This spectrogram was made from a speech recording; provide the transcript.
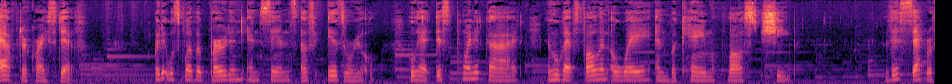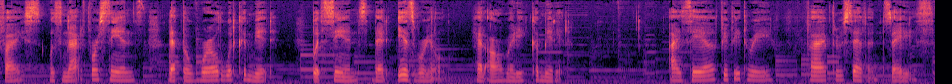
after Christ's death. But it was for the burden and sins of Israel, who had disappointed God and who had fallen away and became lost sheep. This sacrifice was not for sins that the world would commit but sins that Israel had already committed. Isaiah 53 5 through 7 says,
